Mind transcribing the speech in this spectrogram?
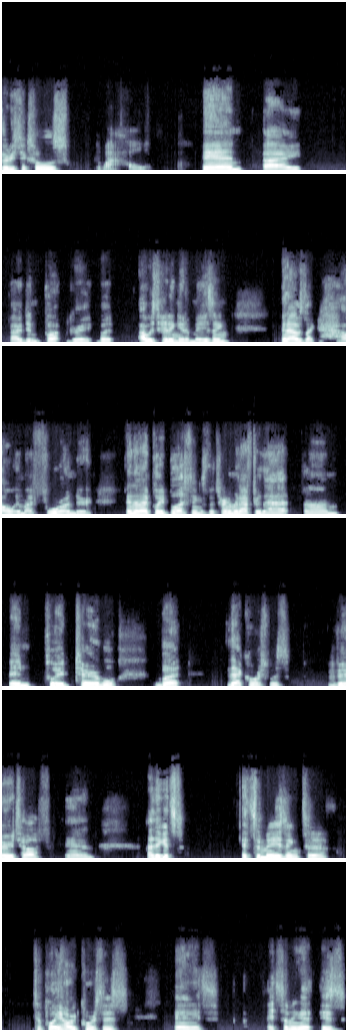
36 holes. Wow. and I I didn't putt great, but I was hitting it amazing, and I was like, how am I four under? And then I played Blessings the tournament after that, um, and played terrible, but that course was very tough, and I think it's it's amazing to to play hard courses, and it's it's something that is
